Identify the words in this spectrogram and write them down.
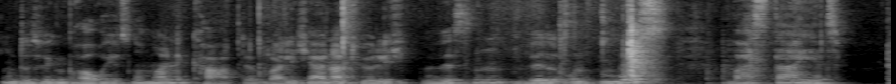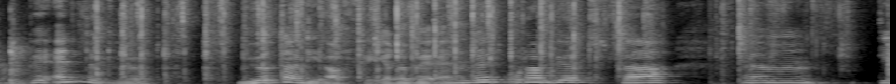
und deswegen brauche ich jetzt nochmal eine Karte, weil ich ja natürlich wissen will und muss, was da jetzt beendet wird. Wird da die Affäre beendet oder wird da ähm, die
